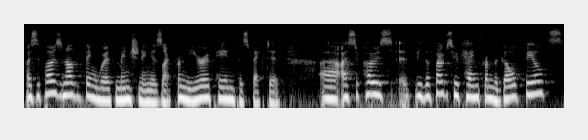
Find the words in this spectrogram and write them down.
I suppose another thing worth mentioning is like from the European perspective, uh, I suppose uh, the folks who came from the goldfields.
